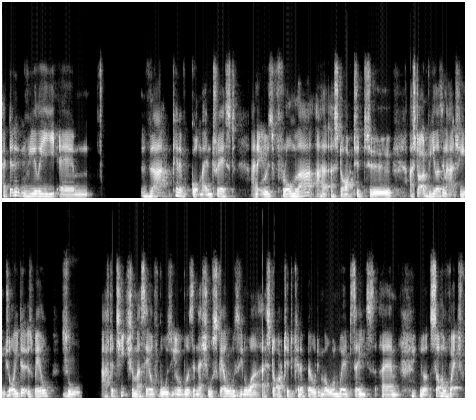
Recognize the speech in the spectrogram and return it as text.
i didn't really um that kind of got my interest and it was from that I, I started to i started realizing i actually enjoyed it as well. So after teaching myself those you know those initial skills you know i, I started kind of building my own websites um you know some of which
